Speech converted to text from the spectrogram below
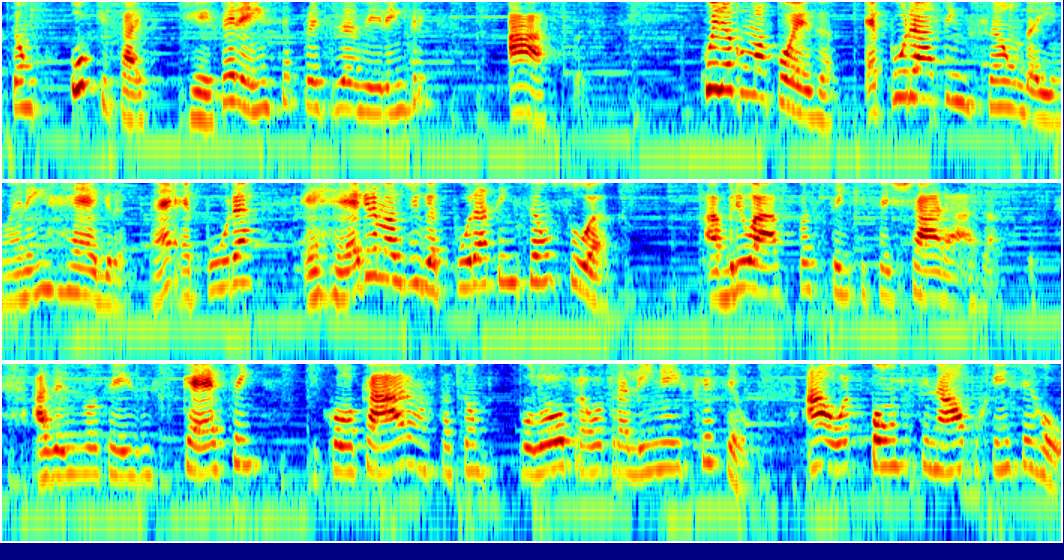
Então, o que faz referência precisa vir entre aspas. Cuida com uma coisa, é pura atenção daí, não é nem regra, né? É pura, é regra, mas digo, é pura atenção sua. Abriu aspas, tem que fechar as aspas. Às vezes vocês esquecem que colocaram, a citação pulou para outra linha e esqueceu. Ah, ou é ponto final porque encerrou.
